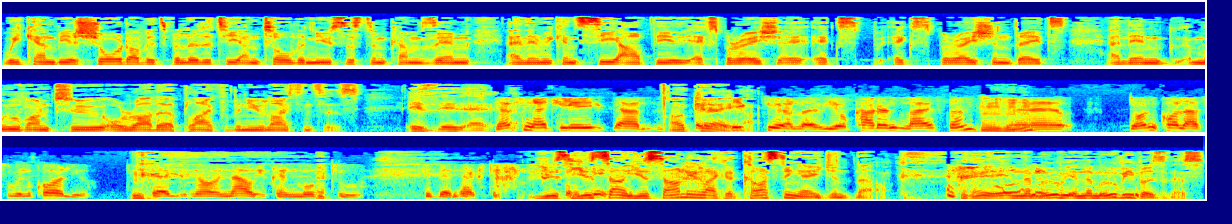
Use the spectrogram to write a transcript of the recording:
we can be assured of its validity until the new system comes in and then we can see out the expiration, expiration dates and then move on to, or rather apply for the new licenses. Is it, uh, Definitely, um, okay. stick to your, your current license. Mm-hmm. Uh, don't call us, we'll call you. to tell you, no, now you can move to, to the next one. You, you sound, you're sounding like a casting agent now in the movie, in the movie business.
